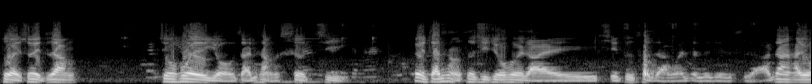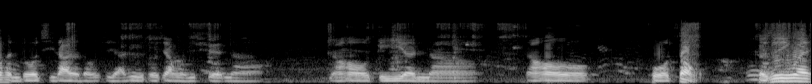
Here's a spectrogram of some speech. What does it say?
对，所以这样就会有展场设计，所以展场设计就会来协助策展完成这件事啊。当然还有很多其他的东西啊，例如说像文宣啊，然后 D N 啊，然后活动。可是因为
